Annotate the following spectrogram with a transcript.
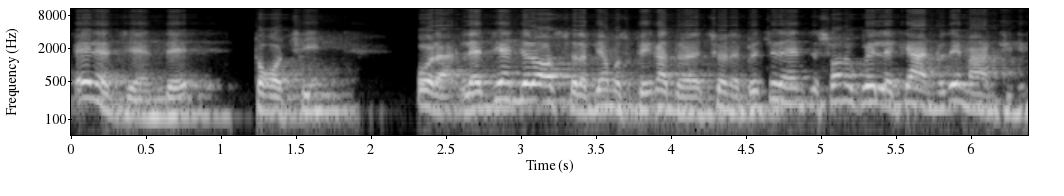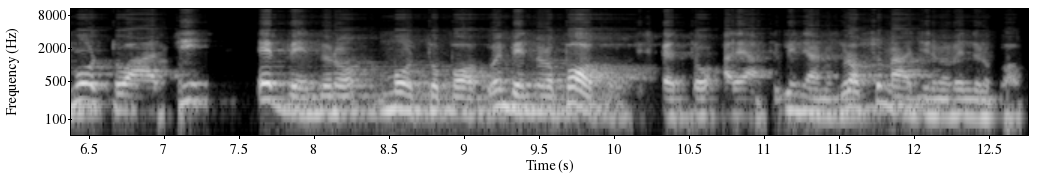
e le aziende TOCI. Ora, le aziende ROS, l'abbiamo spiegato nella lezione precedente, sono quelle che hanno dei margini molto alti e vendono molto poco, e vendono poco rispetto alle altre, quindi hanno un grosso margine ma vendono poco.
